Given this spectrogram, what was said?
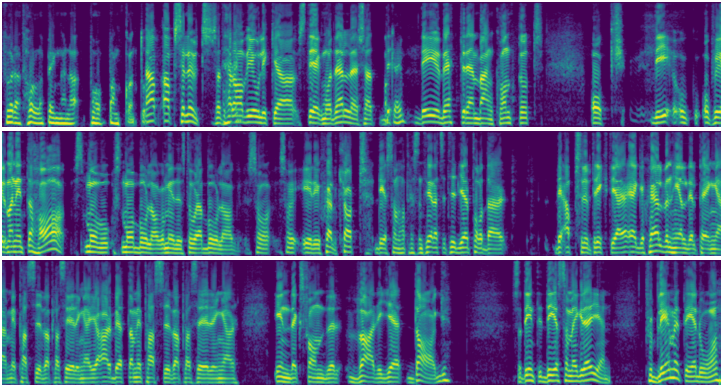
för att hålla pengarna på bankkontot. Ja, absolut, så här har vi olika stegmodeller så att okay. det, det, är ju bättre än bankkontot. Och, det, och, och, vill man inte ha små, små bolag och medelstora bolag så, så är det självklart det som har presenterats i tidigare poddar det absolut riktiga. Jag äger själv en hel del pengar med passiva placeringar. Jag arbetar med passiva placeringar, indexfonder varje dag. Så det är inte det som är grejen. Problemet är då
